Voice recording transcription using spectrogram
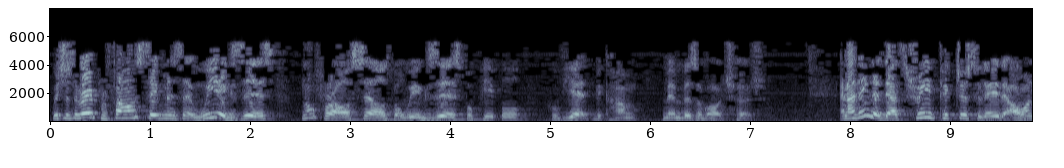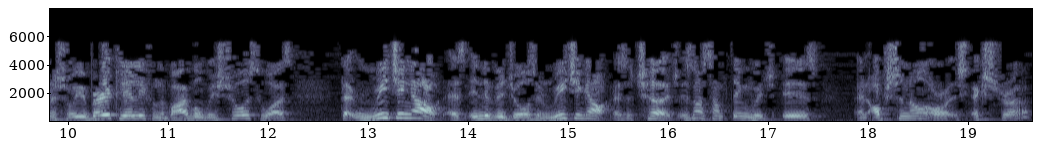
Which is a very profound statement that we exist not for ourselves, but we exist for people who've yet become members of our church. And I think that there are three pictures today that I want to show you very clearly from the Bible which shows to us that reaching out as individuals and reaching out as a church is not something which is an optional or extra,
